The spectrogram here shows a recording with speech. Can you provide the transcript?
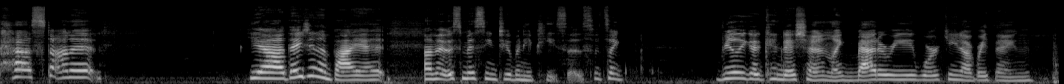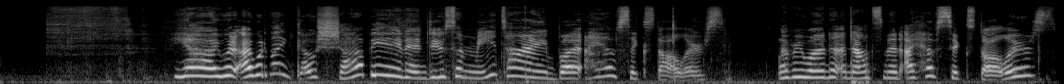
Passed on it. Yeah, they didn't buy it. Um, it was missing too many pieces. It's like really good condition, like battery working, everything. Yeah, I would I would like go shopping and do some me time, but I have six dollars. Everyone, announcement, I have six dollars.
